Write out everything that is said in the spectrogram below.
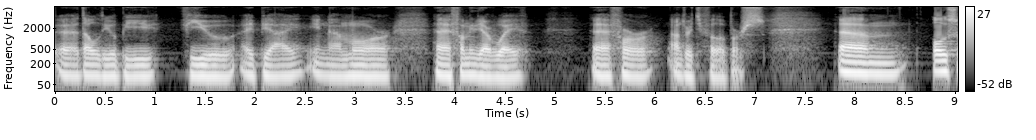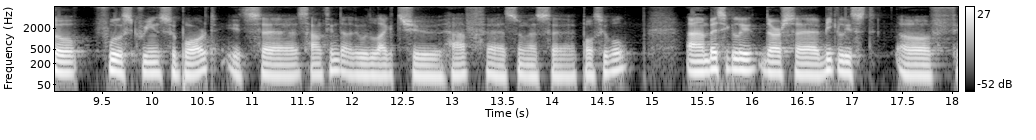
uh, WPE View API in a more uh, familiar way uh, for Android developers. Um, also, full screen support. It's uh, something that we would like to have as soon as possible. Um, basically, there's a big list of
